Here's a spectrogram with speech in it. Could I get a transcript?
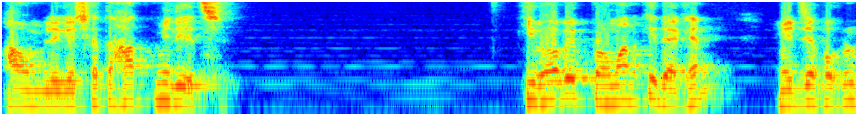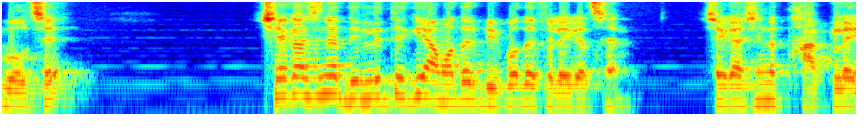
আওয়ামী লীগের সাথে হাত মিলিয়েছে। কীভাবে প্রমাণ কি দেখেন? মির্জা ফখরুল বলছে, শেখ হাসিনা দিল্লিতে গিয়ে আমাদের বিপদে ফেলে গেছেন। শেখ হাসিনা থাকলে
